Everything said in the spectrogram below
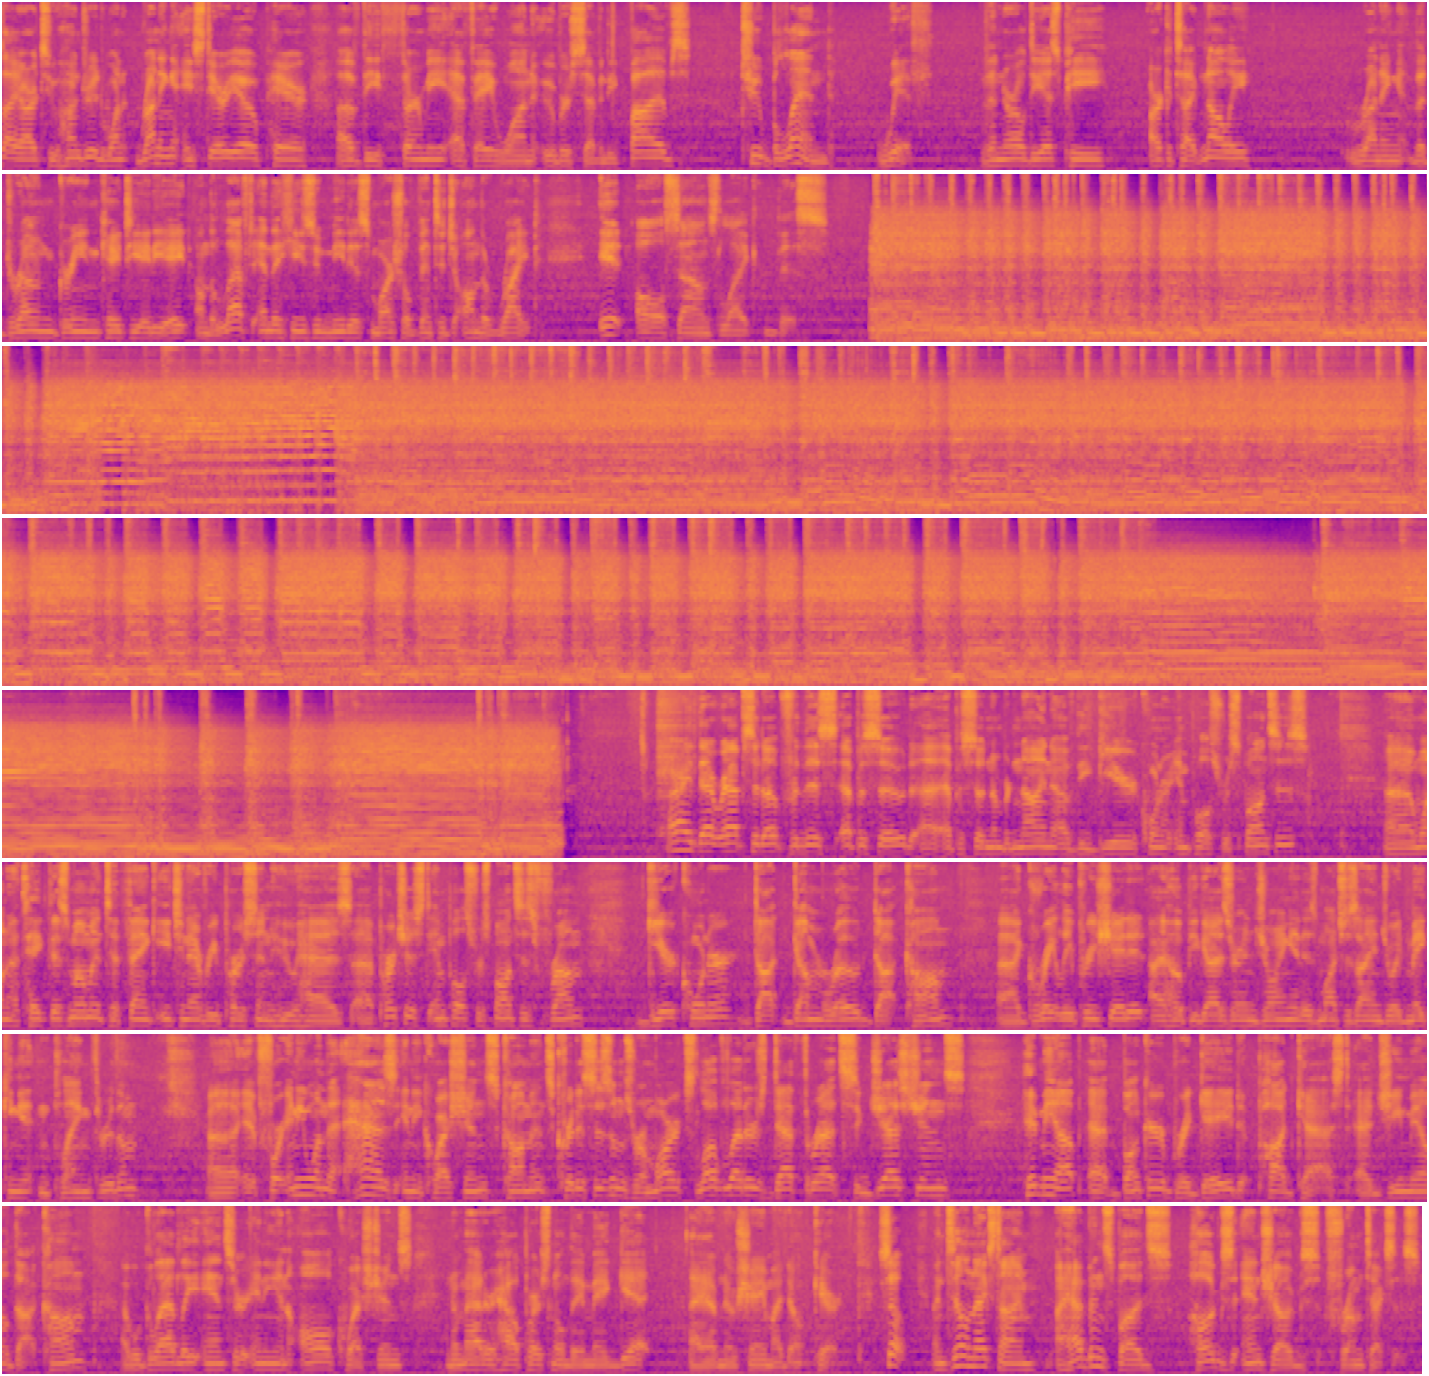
The Boss IR 200, one, running a stereo pair of the Thermi FA1 Uber 75s to blend with the Neural DSP archetype Nolly, running the Drone Green KT88 on the left and the Hizumitas Marshall Vintage on the right. It all sounds like this. It up for this episode, uh, episode number nine of the Gear Corner Impulse Responses. Uh, I want to take this moment to thank each and every person who has uh, purchased impulse responses from gearcorner.gumroad.com. I greatly appreciate it. I hope you guys are enjoying it as much as I enjoyed making it and playing through them. Uh, if, for anyone that has any questions, comments, criticisms, remarks, love letters, death threats, suggestions, hit me up at Bunker Brigade Podcast at gmail.com. I will gladly answer any and all questions, no matter how personal they may get. I have no shame, I don't care. So, until next time, I have been Spuds, hugs and chugs from Texas.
